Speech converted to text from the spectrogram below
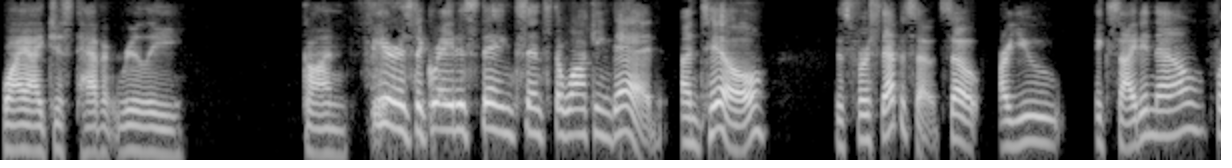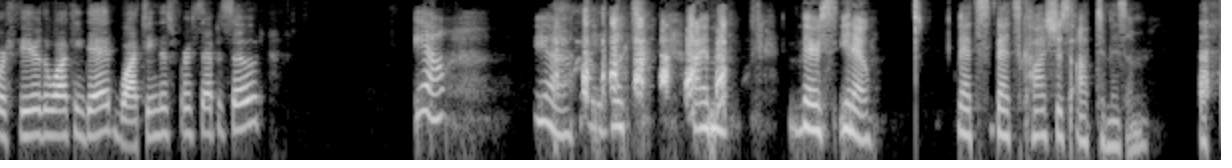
Why I just haven't really gone. Fear is the greatest thing since The Walking Dead until this first episode. So, are you excited now for Fear the Walking Dead? Watching this first episode? Yeah. Yeah. Looked, I'm, there's, you know, that's, that's cautious optimism.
